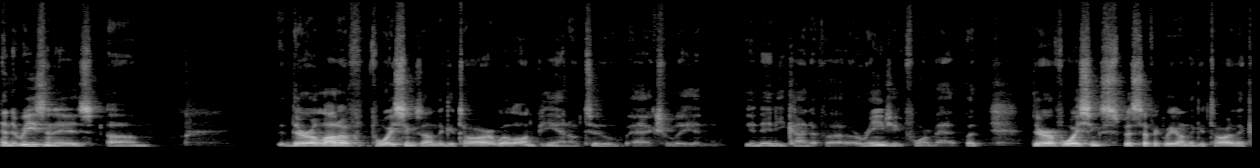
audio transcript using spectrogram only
And the reason is um, there are a lot of voicings on the guitar, well, on piano too, actually, and in any kind of uh, arranging format. But there are voicings specifically on the guitar that,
